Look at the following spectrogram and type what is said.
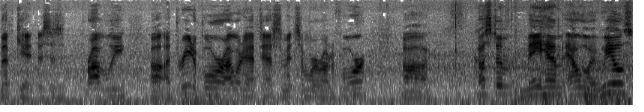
lift kit. This is probably uh, a three to four. I would have to estimate somewhere around a four. Uh, custom Mayhem alloy wheels.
